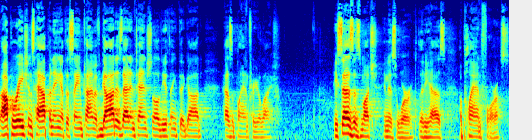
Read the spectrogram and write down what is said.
operations happening at the same time, if God is that intentional, do you think that God has a plan for your life? He says as much in his word that he has a plan for us.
